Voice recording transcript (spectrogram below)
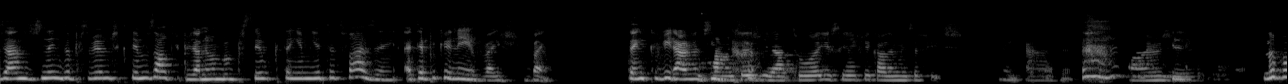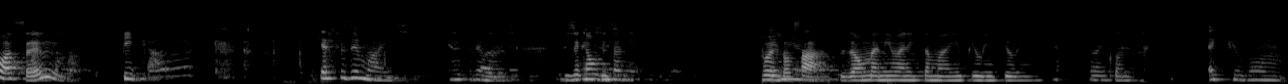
já nos nem nos apercebemos que temos algo. Tipo, já não me apercebo que tenho a minha tatuagem. Até porque eu nem a vejo bem. Tenho que virar-me assim. Principalmente a gira, a tua e o significado é muito fixe. Obrigada. Ah, é. Não vou a sério? Pica. Quero fazer mais. Quero fazer mais. dizem que é um vício. Pois, É lá está. mesmo. Pois é o money money também, o pilim pilim. Também conta. aquilo.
